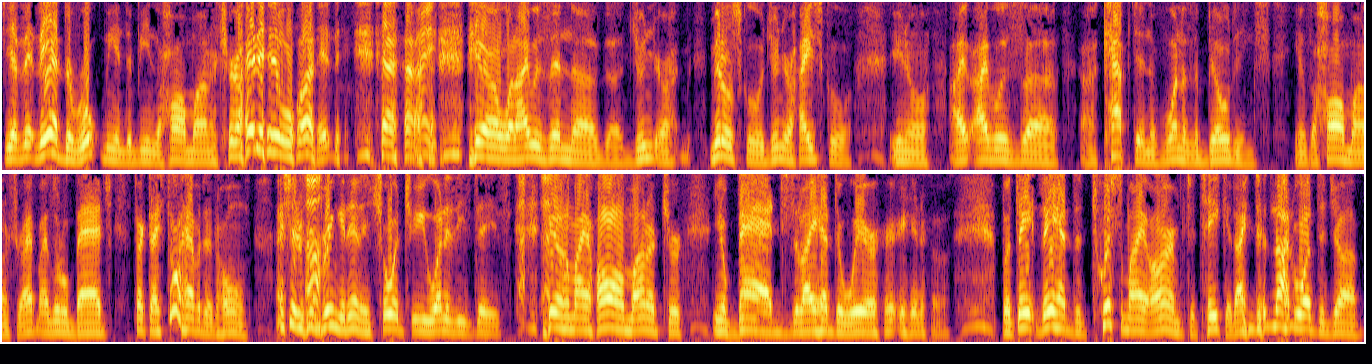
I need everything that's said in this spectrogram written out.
Yeah, they, they had to rope me into being the hall monitor. I didn't want it. Right. you know, when I was in uh, uh, junior, middle school, junior high school, you know, I, I was uh, uh, captain of one of the buildings, you know, the hall monitor. I had my little badge. In fact, I still have it at home. I should bring it in and show it to you one of these days. you know, my hall monitor, you know, badge that I had to wear, you know. But they, they had to twist my arm to take it. I did not want the job.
